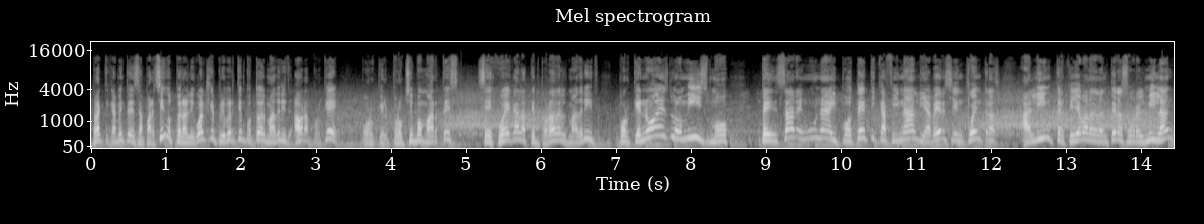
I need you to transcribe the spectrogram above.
prácticamente desaparecido, pero al igual que el primer tiempo todo el Madrid. Ahora, ¿por qué? Porque el próximo martes se juega la temporada del Madrid, porque no es lo mismo pensar en una hipotética final y a ver si encuentras al Inter que lleva la delantera sobre el Milan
